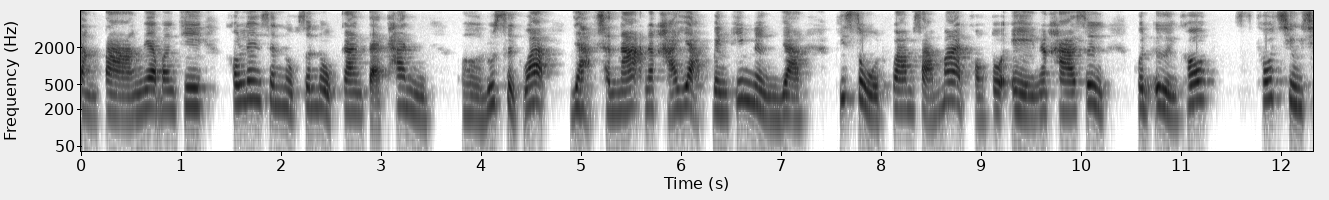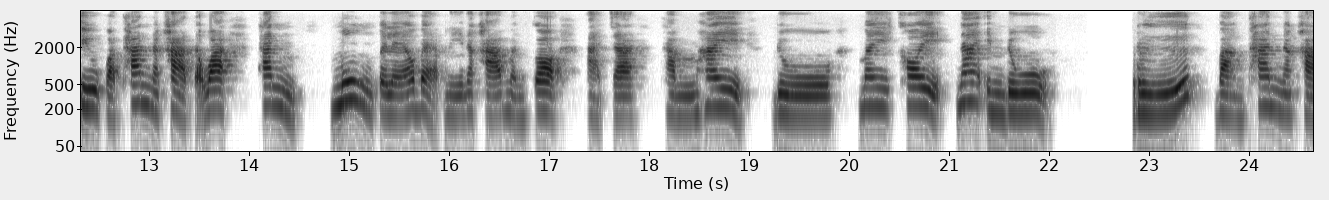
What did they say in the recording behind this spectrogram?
ต่างๆ เนี่ยบางทีเขาเล่นสนุกสนุกกันแต่ท่านออรู้สึกว่าอยากชนะนะคะ อยากเป็นที่หนึ่งอยากพิสูจน์ความสามารถของตัวเองนะคะ ซึ่งคนอื่นเขาเขาชิวๆกว่าท่านนะคะแต่ว่าท่านมุ่งไปแล้วแบบนี้นะคะ มันก็อาจจะทำให้ดูไม่ค่อยน่าเอ็นดู หรือบางท่านนะคะ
